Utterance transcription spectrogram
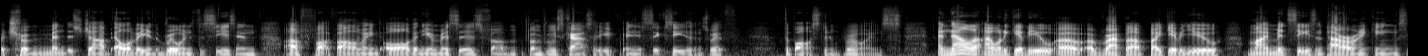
a tremendous job elevating the Bruins this season, uh, fo- following all the near misses from from Bruce Cassidy in his six seasons with the Boston Bruins. And now I want to give you a, a wrap up by giving you my midseason power rankings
